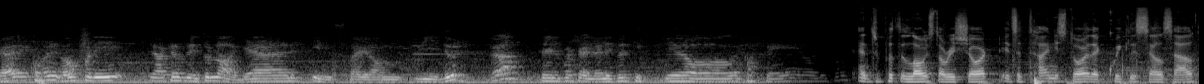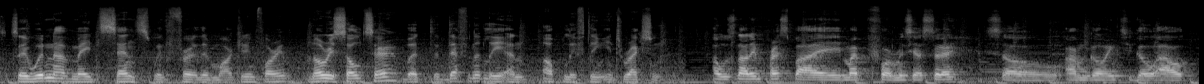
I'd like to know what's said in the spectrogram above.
Jeg kommer innom fordi jeg har akkurat begynt å lage litt Instagram-videoer Ja. til forskjellige litt butikker og kafé. And to put the long story short, it's a tiny store that quickly sells out, so it wouldn't have made sense with further marketing for him. No results here, but definitely an uplifting interaction. I was not impressed by my performance yesterday, so I'm going to go out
